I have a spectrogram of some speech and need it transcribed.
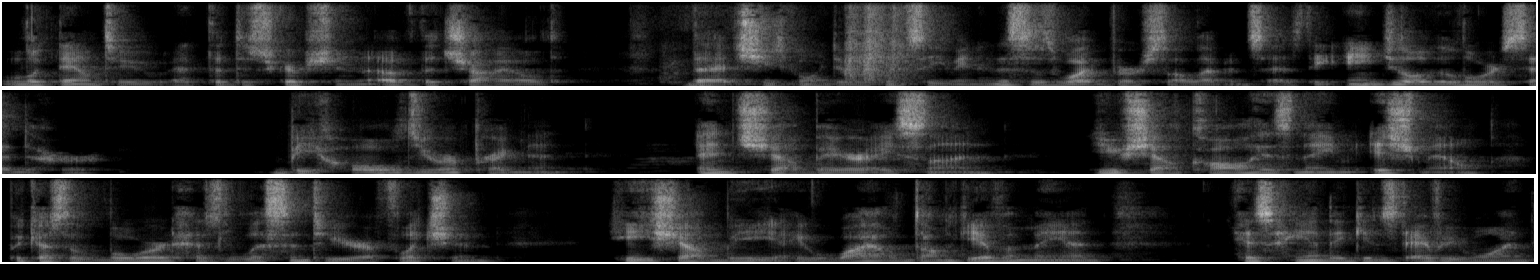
look down to at the description of the child that she's going to be conceiving. And this is what verse 11 says The angel of the Lord said to her, Behold, you are pregnant and shall bear a son. You shall call his name Ishmael, because the Lord has listened to your affliction. He shall be a wild donkey of a man, his hand against everyone,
